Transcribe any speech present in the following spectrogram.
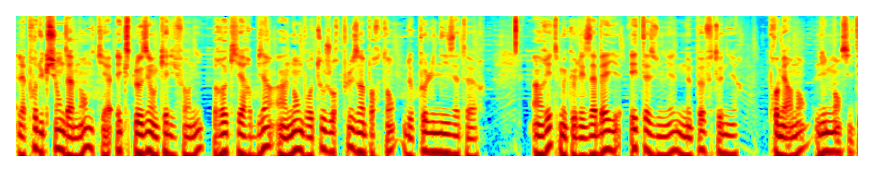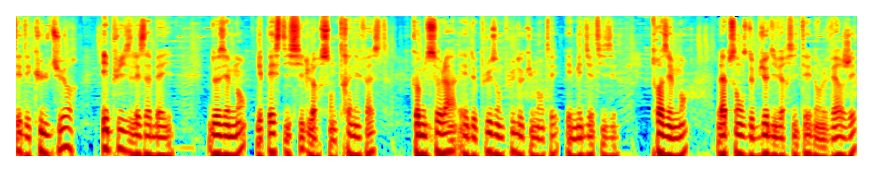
La production d'amandes qui a explosé en Californie requiert bien un nombre toujours plus important de pollinisateurs un rythme que les abeilles états-uniennes ne peuvent tenir. Premièrement, l'immensité des cultures épuise les abeilles. Deuxièmement, les pesticides leur sont très néfastes, comme cela est de plus en plus documenté et médiatisé. Troisièmement, l'absence de biodiversité dans le verger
